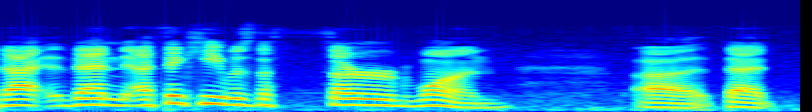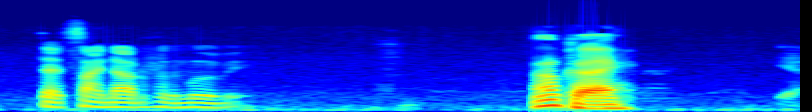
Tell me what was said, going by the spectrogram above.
that then I think he was the third one uh, that that signed out for the movie. Okay. Yeah,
